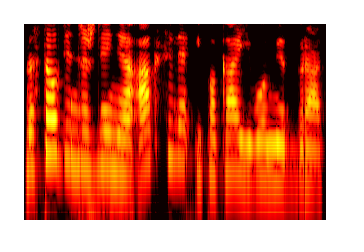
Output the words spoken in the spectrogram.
Настал день рождения Акселя, и пока его медбрат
